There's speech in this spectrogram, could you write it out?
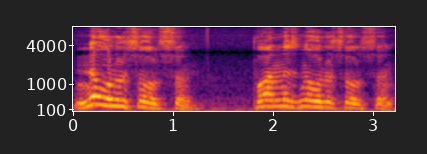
Ne olursa olsun, puanınız ne olursa olsun,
